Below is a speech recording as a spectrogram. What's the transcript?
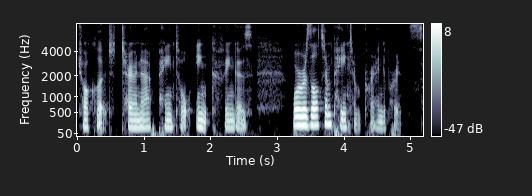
Chocolate, toner, paint, or ink fingers will result in patent fingerprints.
